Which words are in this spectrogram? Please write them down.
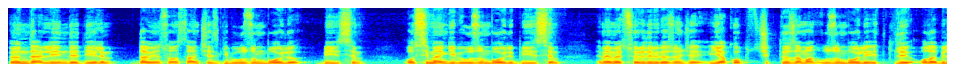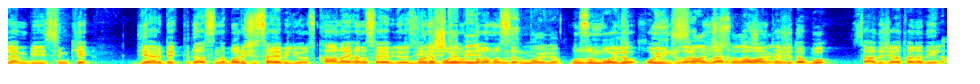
önderliğinde diyelim. Davinson Sanchez gibi uzun boylu bir isim. Osimen gibi uzun boylu bir isim. E, Mehmet söyledi biraz önce. Jakob çıktığı zaman uzun boylu etkili olabilen bir isim ki diğer bekte de aslında Barış'ı sayabiliyoruz. Kaan Ayhan'ı sayabiliyoruz. Barış Yine boy da bir ortalaması uzun boylu. uzun boylu oyuncular Sağ bunlar. Avantajı da bu. Sadece atana değil Ya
